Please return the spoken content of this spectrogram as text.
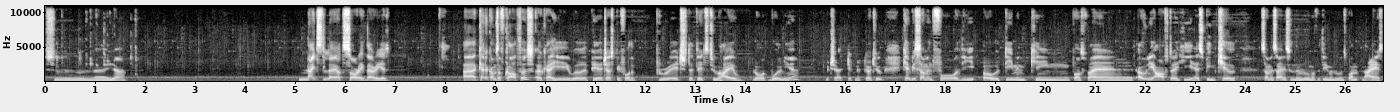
Slayer. Knight Slayer Sorry, there he is. Uh, Catacombs of Carthus. Okay, he will appear just before the bridge that leads to High Lord Wolnir, which I did not go to. Can be summoned for the old Demon King boss fight only after he has been killed. Summon sign is in the room of the Demon Ruins Bomb. Nice.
